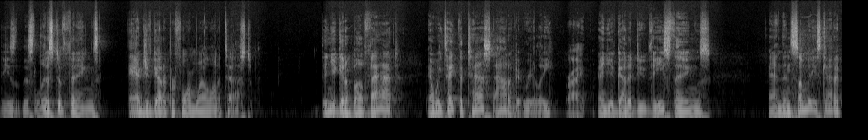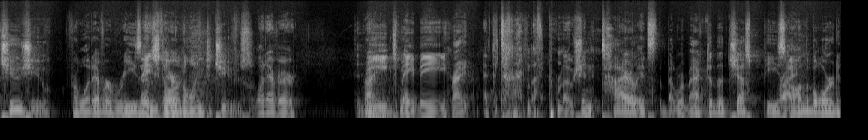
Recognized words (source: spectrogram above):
these this list of things and you've got to perform well on a test. Then you get above that and we take the test out of it really Right. and you've got to do these things and then somebody's got to choose you for whatever reason Based they're going to choose. Whatever the Right. needs may be Right. at the time of promotion. entirely it's but we're back to the chess piece Right. on the board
